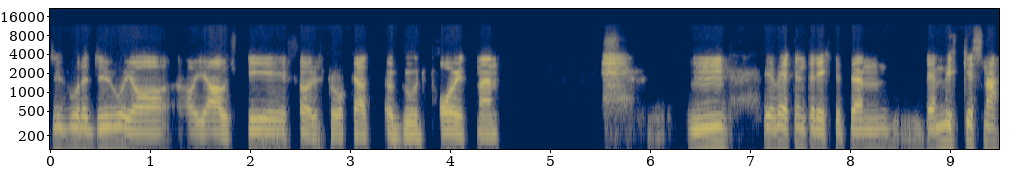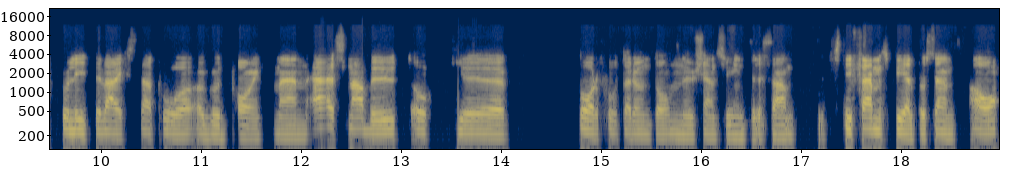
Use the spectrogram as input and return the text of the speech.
du, både du och jag har ju alltid förespråkat a good point, men mm, jag vet inte riktigt. Den, det är mycket snack och lite verkstad på a good point, men är snabb ut och eh, barfota runt om nu känns ju intressant. 65 spelprocent, ja,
